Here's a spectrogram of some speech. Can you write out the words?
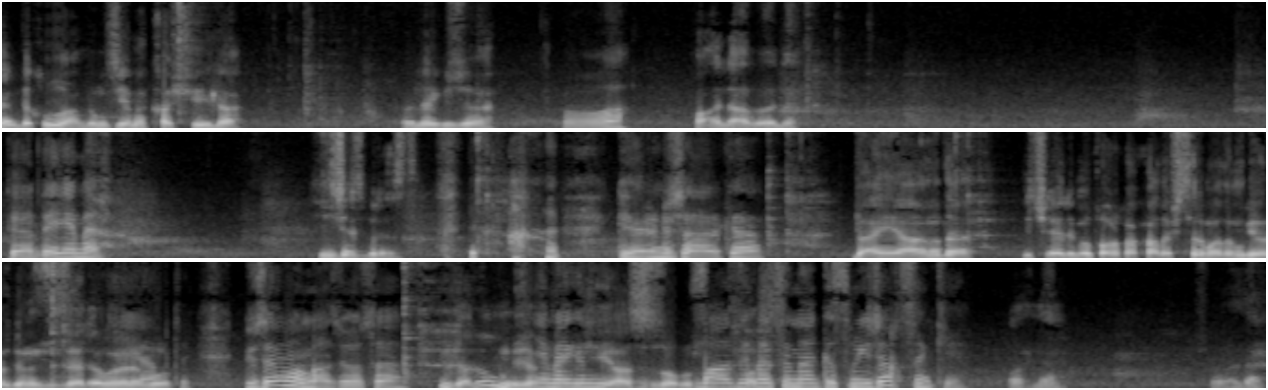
evde kullandığımız yemek kaşığıyla. Öyle güzel. Oo. Hala böyle. Gel de yeme. Yiyeceğiz birazdan. Görünüş harika. Ben yağını da hiç elimi korkak alıştırmadım gördüğünüz üzere. Böyle bu yaptı. Güzel olmaz yoksa. güzel olmayacak ki Yemeğin yağsız olursa. malzemesinden kısmayacaksın ki. Aynen. Şöyle.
